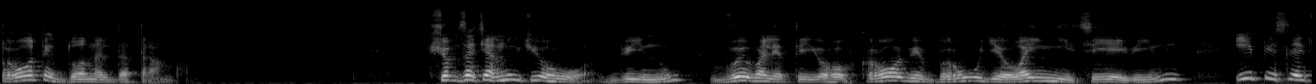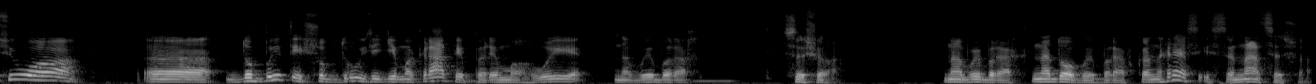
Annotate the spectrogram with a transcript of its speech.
проти Дональда Трампа. Щоб затягнути його війну, вивалити його в крові, бруді, лайні цієї війни, і після цього е, добити, щоб друзі-демократи перемогли на виборах США. На виборах, на довиборах в Конгрес і Сенат США.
